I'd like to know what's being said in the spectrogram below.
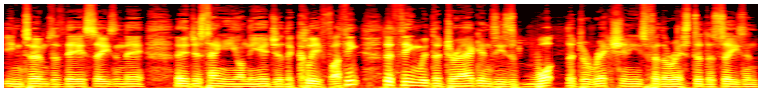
in terms of their season. They're they're just hanging on the edge of the cliff. I think the thing with the Dragons is what the direction is for the rest of the season.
